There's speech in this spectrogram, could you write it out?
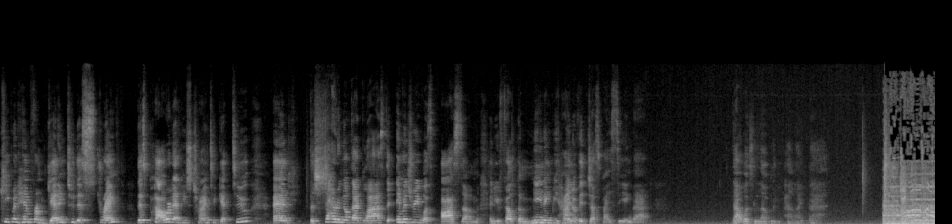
keeping him from getting to this strength, this power that he's trying to get to. And the shattering of that glass, the imagery was awesome. And you felt the meaning behind of it just by seeing that. That was lovely. I like that.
